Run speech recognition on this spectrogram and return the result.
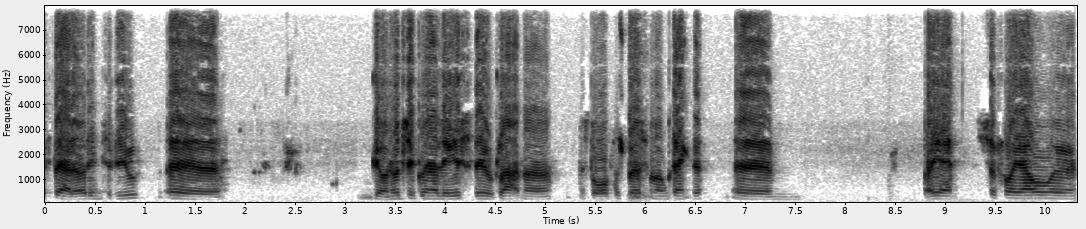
efter, jeg lavede et interview. Øh, jeg var nødt til at gå ind og læse, det er jo klart, når der står for spørgsmål omkring det. Øh, og ja, så får jeg jo øh,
